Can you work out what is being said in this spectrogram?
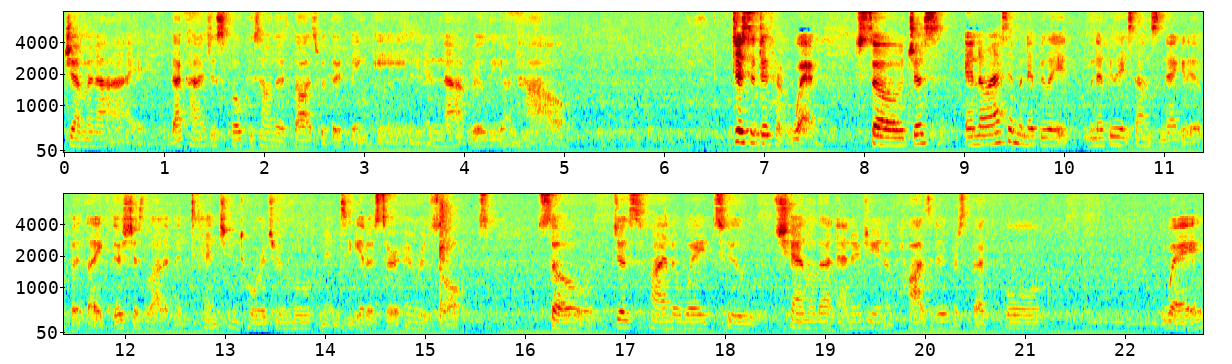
Gemini that kind of just focus on their thoughts, what they're thinking, and not really on how. Just a different way. So just and when I say manipulate, manipulate sounds negative, but like there's just a lot of intention towards your movement to get a certain result. So just find a way to channel that energy in a positive, respectful way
